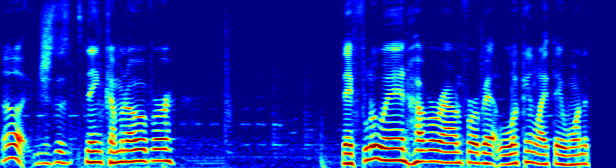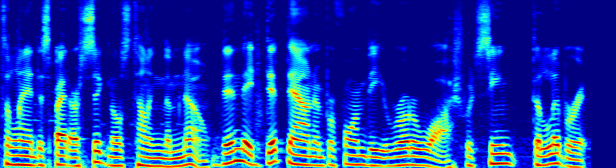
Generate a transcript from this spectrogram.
Oh, look, just this thing coming over. They flew in, hover around for a bit, looking like they wanted to land despite our signals telling them no. Then they dipped down and performed the rotor wash, which seemed deliberate,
